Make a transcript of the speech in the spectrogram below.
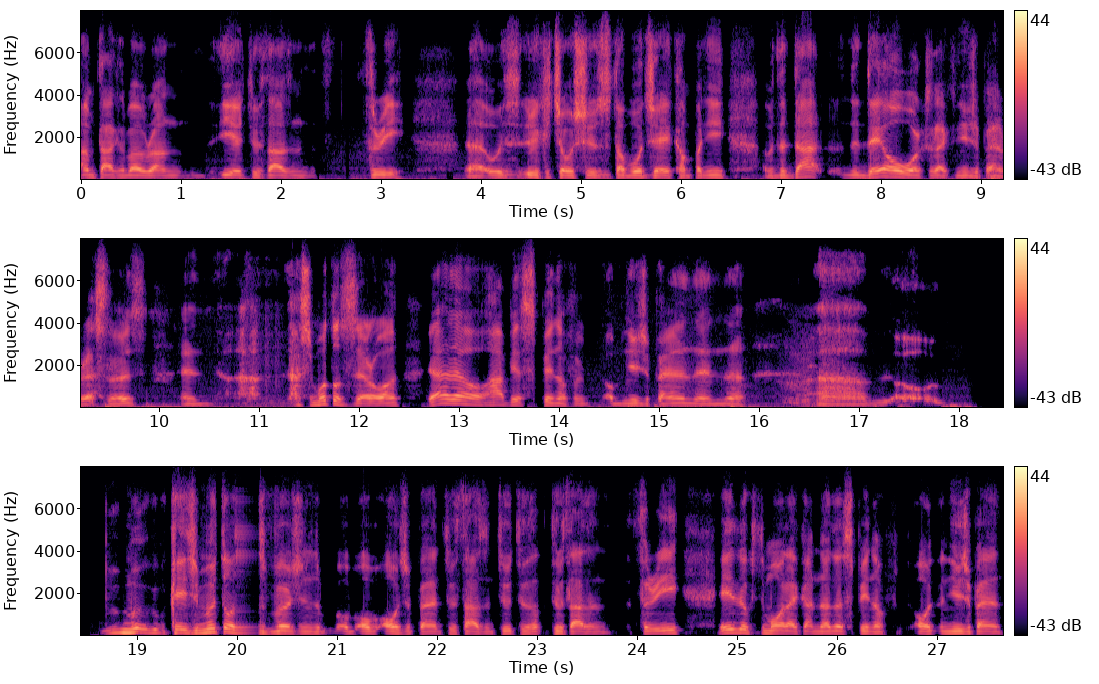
I'm talking about around year 2003. Uh, it was Riki Choshu's Double J company. The, that they all worked like New Japan wrestlers, and uh, Hashimoto's Zero One. Yeah, they're all obvious spin-off of, of New Japan, and uh, um, oh, Keiji Muto's version of, of All Japan 2002 to 2003. It looks more like another spin-off of New Japan,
